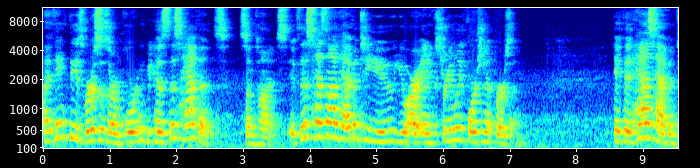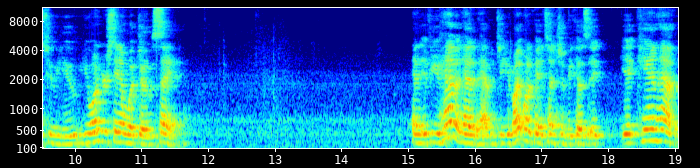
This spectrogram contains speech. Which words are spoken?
I think these verses are important because this happens sometimes. If this has not happened to you, you are an extremely fortunate person. If it has happened to you, you understand what Job is saying. And if you haven't had it happen to you, you might want to pay attention because it, it can happen.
